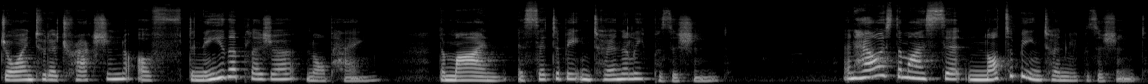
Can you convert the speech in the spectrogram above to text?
joined to the attraction of the neither pleasure nor pain. The mind is said to be internally positioned. And how is the mind said not to be internally positioned?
